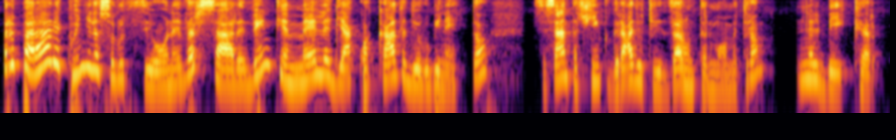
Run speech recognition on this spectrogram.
Preparare quindi la soluzione, versare 20 ml di acqua calda di rubinetto, 65 gradi utilizzare un termometro, nel beaker.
